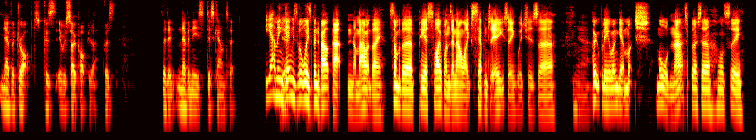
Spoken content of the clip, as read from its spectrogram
never dropped because it was so popular because they didn't never need to discount it. Yeah, I mean, Yeah. games have always been about that number, haven't they? Some of the PS5 ones are now like 70, 80, which is uh, Yeah. hopefully it won't get much more than that, but uh, we'll see.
